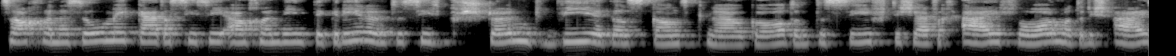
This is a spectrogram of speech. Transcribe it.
Sachen so mitgeben, dass sie sie auch können integrieren und dass sie verstehen, wie das ganz genau geht. Und das SIFT ist einfach eine Form oder ist ein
